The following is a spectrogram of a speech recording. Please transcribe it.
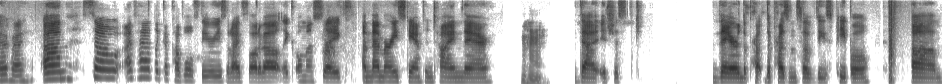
Okay. Um. So I've had like a couple of theories that I've thought about, like almost like a memory stamped in time there. hmm that it's just there in the pre- the presence of these people um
